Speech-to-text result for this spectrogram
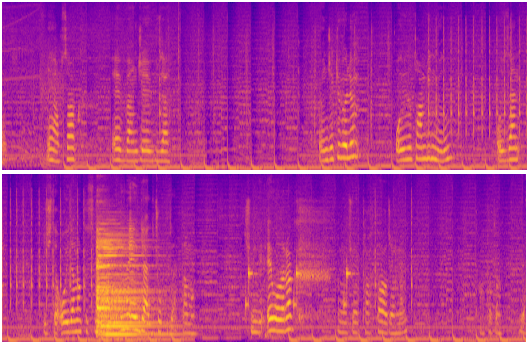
Evet. Ne yapsak? Ev bence güzel. Önceki bölüm oyunu tam bilmiyordum. O yüzden işte oylama kısmı ev geldi çok güzel. Tamam. Şimdi ev olarak hemen şöyle tahta alacağım ben. Tahta tahta.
